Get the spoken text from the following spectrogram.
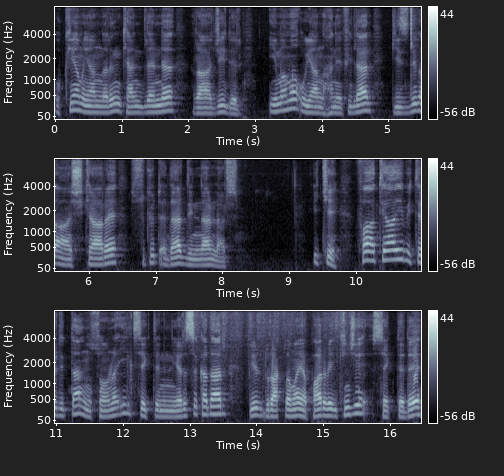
okuyamayanların kendilerine racidir. İmama uyan Hanefiler gizli ve aşikare sükut eder dinlerler. 2. Fatiha'yı bitirdikten sonra ilk sektenin yarısı kadar bir duraklama yapar ve ikinci sektede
